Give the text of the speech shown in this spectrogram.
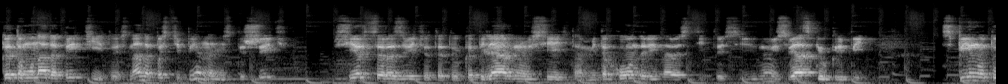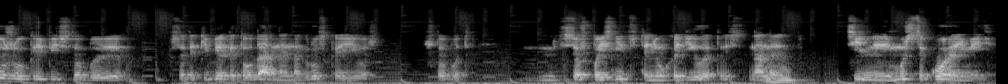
к этому надо прийти, то есть надо постепенно, не спешить, сердце развить, вот эту капиллярную сеть, там, митохондрии нарастить, то есть, ну и связки укрепить, спину тоже укрепить, чтобы все-таки бег это ударная нагрузка, и вот, чтобы вот все в поясницу-то не уходило, то есть надо mm-hmm. сильные мышцы кора иметь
